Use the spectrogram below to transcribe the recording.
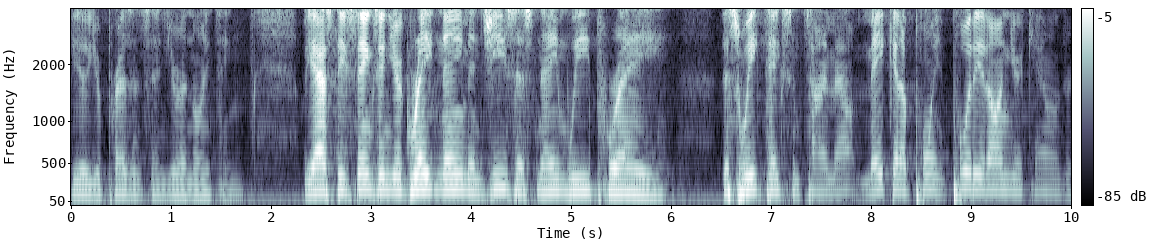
feel your presence and your anointing. We ask these things in your great name. In Jesus' name we pray. This week, take some time out, make an appointment, put it on your calendar.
